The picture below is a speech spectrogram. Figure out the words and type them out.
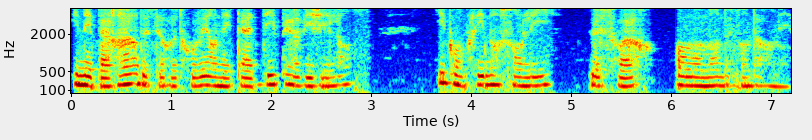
Il n'est pas rare de se retrouver en état d'hypervigilance, y compris dans son lit le soir au moment de s'endormir.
